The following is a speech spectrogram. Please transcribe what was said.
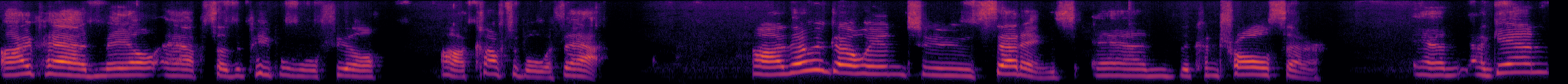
iPad mail app so that people will feel uh, comfortable with that. Uh, then we go into settings and the control center. And again,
